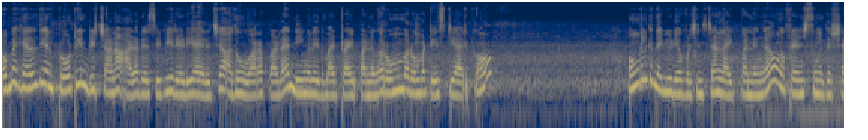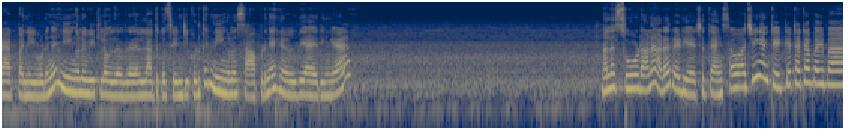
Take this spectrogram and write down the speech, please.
ரொம்ப ஹெல்தி அண்ட் ப்ரோட்டீன் ரிச்சான அடை ரெசிபி ரெடி ஆயிருச்சு. அதுவும் வரப்பட நீங்களும் இது மாதிரி ட்ரை பண்ணுங்கள் ரொம்ப ரொம்ப டேஸ்டியாக இருக்கும். உங்களுக்கு இந்த வீடியோ பிடிச்சிருந்துச்சுன்னா லைக் பண்ணுங்கள் உங்கள் ஃப்ரெண்ட்ஸுங்களுக்கு ஷேர் பண்ணி விடுங்க. நீங்களும் வீட்டில் உள்ள எல்லாத்துக்கும் செஞ்சு கொடுத்து நீங்களும் சாப்பிடுங்க. ஹெல்த்தியாகிடுங்க நல்லா நல்ல சூடான அடை ரெடி ஆயிடுச்சு. தேங்க்ஸ் ஃபார் வாட்சிங் அண்ட் டேக் கே டாட்டா பை பாய்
